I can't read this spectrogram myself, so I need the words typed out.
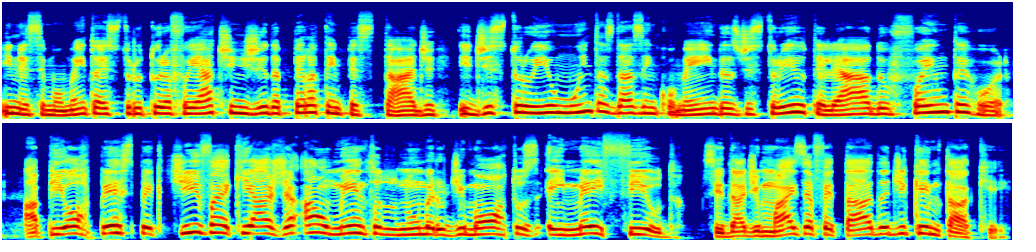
E nesse momento, a estrutura foi atingida pela tempestade e destruiu muitas das encomendas, destruiu o telhado, foi um terror. A pior perspectiva é que haja aumento do número de mortos em Mayfield, cidade mais afetada de Kentucky.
